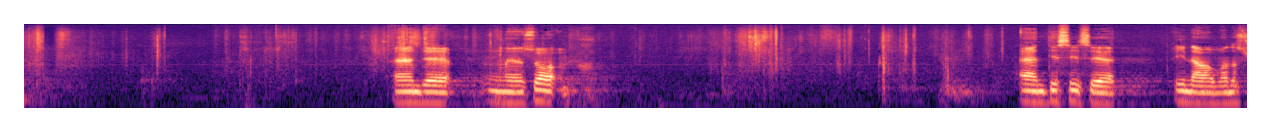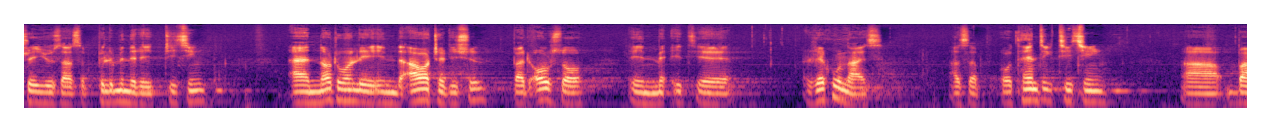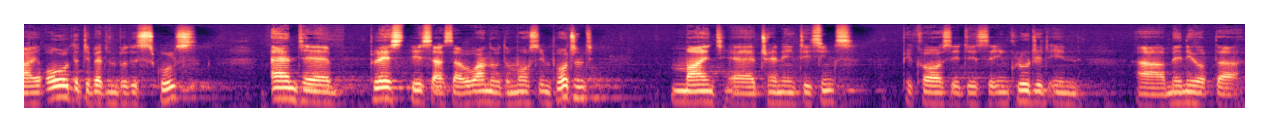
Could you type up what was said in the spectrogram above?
and uh, mm, uh, so and this is uh, in our monastery used as a preliminary teaching and not only in the, our tradition but also in it uh, recognized as an authentic teaching uh, by all the Tibetan Buddhist schools. And uh, place this as uh, one of the most important mind uh, training teachings because it is included in uh, many of the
